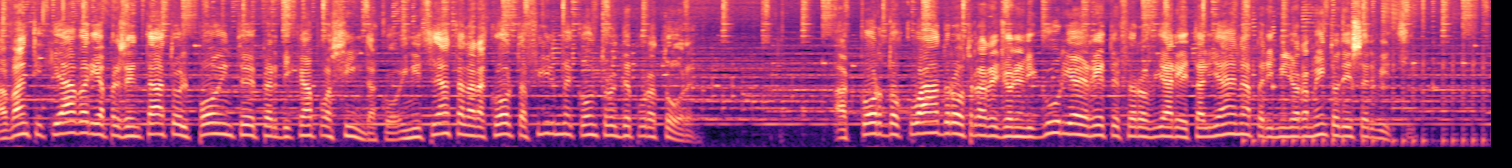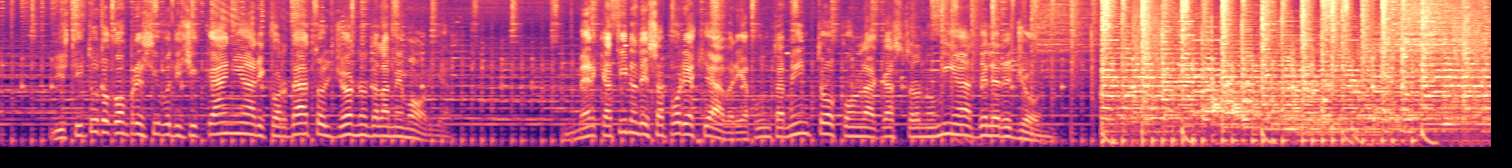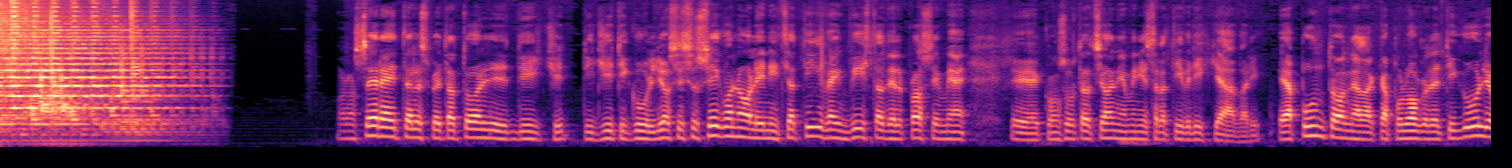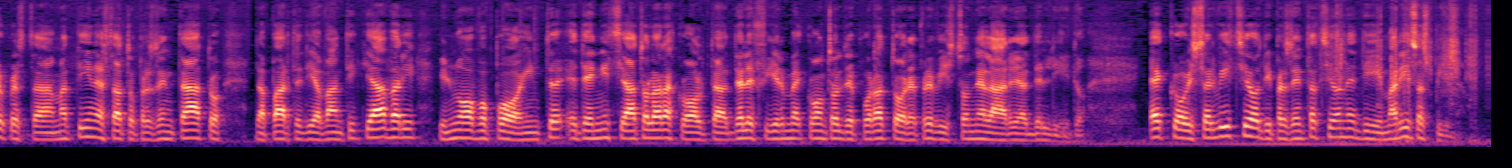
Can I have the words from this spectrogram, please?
Avanti Chiavari ha presentato il point per di capo a sindaco, iniziata la raccolta firme contro il depuratore. Accordo quadro tra Regione Liguria e Rete Ferroviaria Italiana per il miglioramento dei servizi. L'Istituto Comprensivo di Ciccagna ha ricordato il giorno della memoria. Mercatino dei Sapori a Chiavari, appuntamento con la gastronomia delle regioni. Buonasera ai telespettatori di, GT Guglio. Si susseguono le iniziative in vista delle prossime eh, consultazioni amministrative di Chiavari e appunto nel capoluogo del Tiguglio questa mattina è stato presentato da parte di Avanti Chiavari il nuovo point ed è iniziata la raccolta delle firme contro il depuratore previsto nell'area del Lido. Ecco il servizio di presentazione di Marisa Spina.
